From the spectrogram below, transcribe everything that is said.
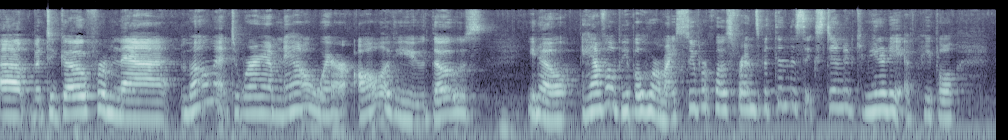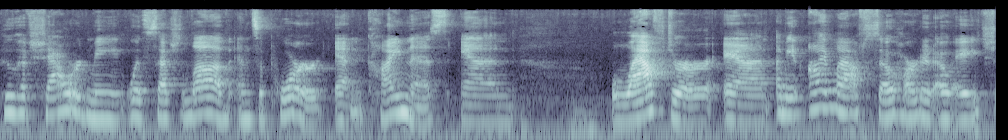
Uh, but to go from that moment to where I am now, where all of you, those, you know, handful of people who are my super close friends, but then this extended community of people who have showered me with such love and support and kindness and laughter and I mean I laughed so hard at OH.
